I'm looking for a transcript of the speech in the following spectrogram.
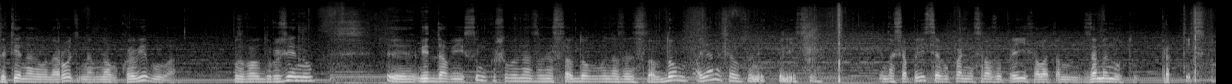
Дитина новонароджена, вона в крові була, позвав дружину, віддав їй сумку, щоб вона занесла вдома, вона занесла вдома, а я почав дзвонити в поліцію. І наша поліція буквально одразу приїхала там за минуту практично.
